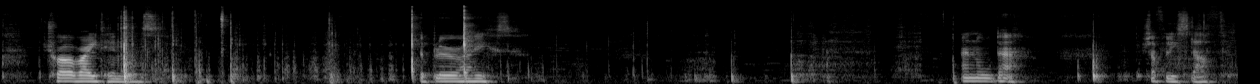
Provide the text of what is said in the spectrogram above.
The trial ratings the Blu-rays and all that shuffly stuff.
